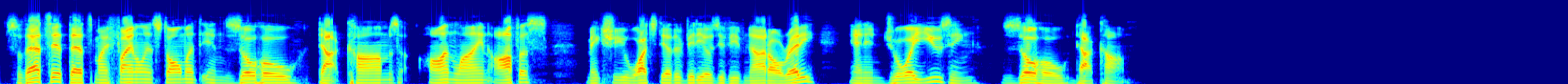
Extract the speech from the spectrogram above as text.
So that's it. That's my final installment in Zoho.com's online office. Make sure you watch the other videos if you've not already and enjoy using Zoho.com.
